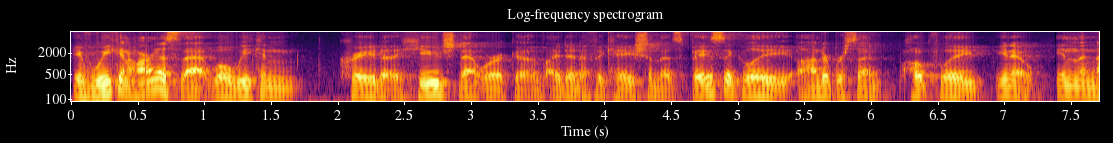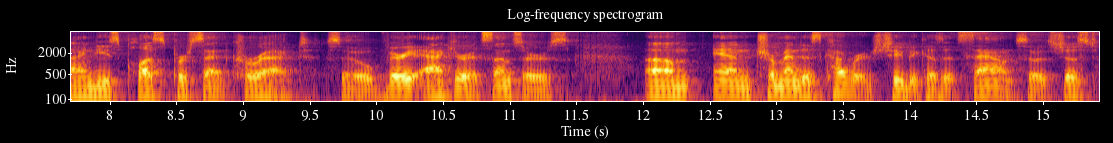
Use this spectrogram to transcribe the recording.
if we can harness that, well, we can create a huge network of identification that's basically 100% hopefully you know in the 90s plus percent correct. So very accurate sensors um, and tremendous coverage too because it sounds. So it's just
